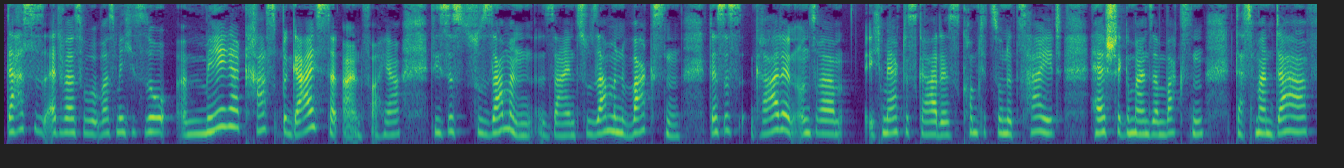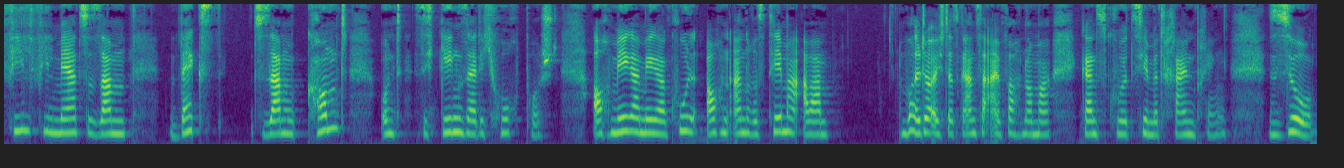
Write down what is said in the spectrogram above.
das ist etwas, was mich so mega krass begeistert einfach, ja. Dieses Zusammensein, Zusammenwachsen. Das ist gerade in unserer, ich merke das gerade, es kommt jetzt so eine Zeit, Hashtag gemeinsam wachsen, dass man da viel, viel mehr zusammen wächst zusammenkommt und sich gegenseitig hochpusht. Auch mega, mega cool, auch ein anderes Thema, aber wollte euch das Ganze einfach nochmal ganz kurz hier mit reinbringen. So,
